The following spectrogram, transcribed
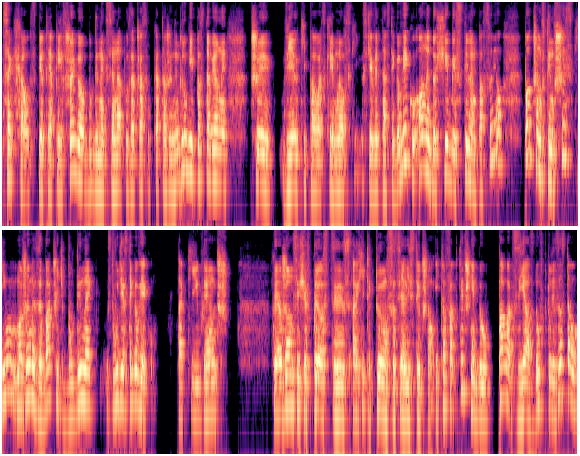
Ceckhaus Piotra I, budynek Senatu za czasów Katarzyny II postawiony, czy Wielki Pałac Kremlowski z XIX wieku. One do siebie stylem pasują, po czym w tym wszystkim możemy zobaczyć budynek z XX wieku. Taki wręcz kojarzący się wprost z architekturą socjalistyczną. I to faktycznie był pałac zjazdów, który został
